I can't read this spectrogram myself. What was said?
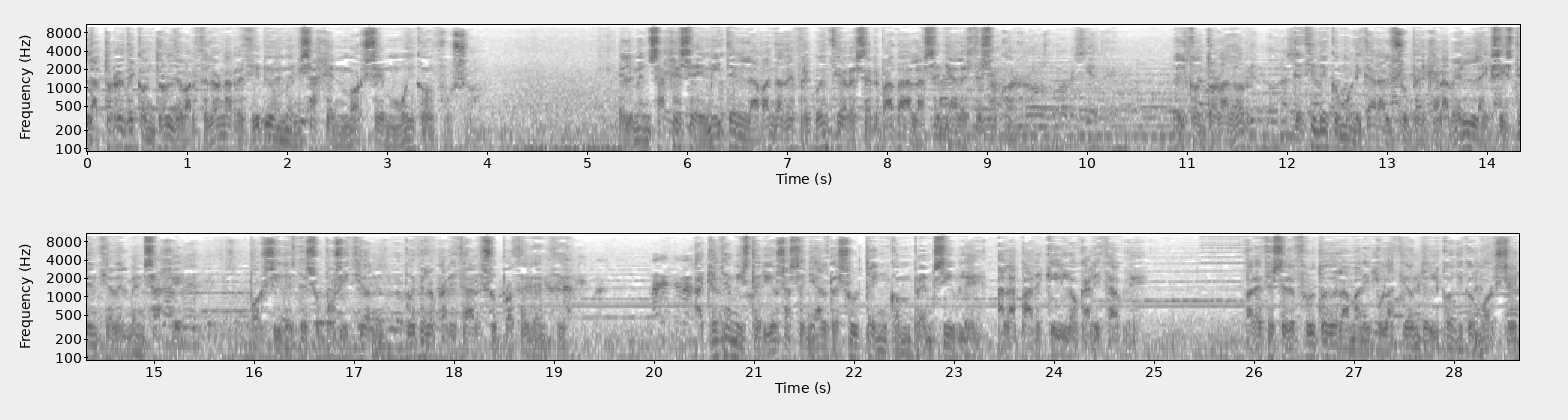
la torre de control de Barcelona recibe un mensaje en Morse muy confuso. El mensaje se emite en la banda de frecuencia reservada a las señales de socorro. El controlador decide comunicar al supercarabel la existencia del mensaje, por si desde su posición puede localizar su procedencia. Aquella misteriosa señal resulta incomprensible a la par que ilocalizable parece ser fruto de la manipulación del código Morse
